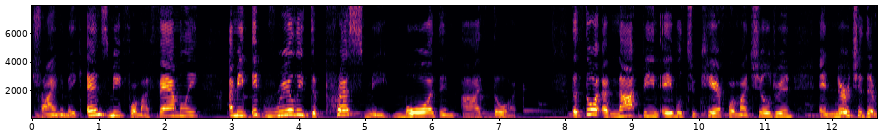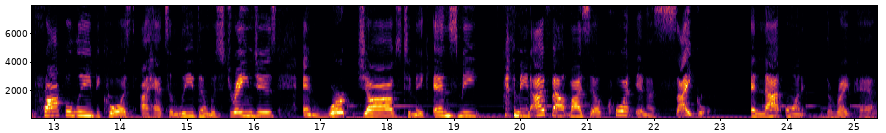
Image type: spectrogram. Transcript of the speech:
trying to make ends meet for my family. I mean, it really depressed me more than I thought. The thought of not being able to care for my children and nurture them properly because I had to leave them with strangers and work jobs to make ends meet I mean, I found myself caught in a cycle and not on the right path.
